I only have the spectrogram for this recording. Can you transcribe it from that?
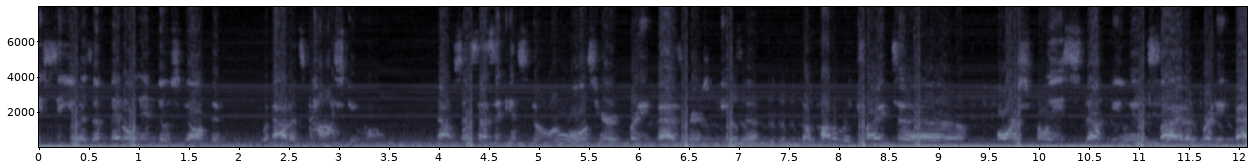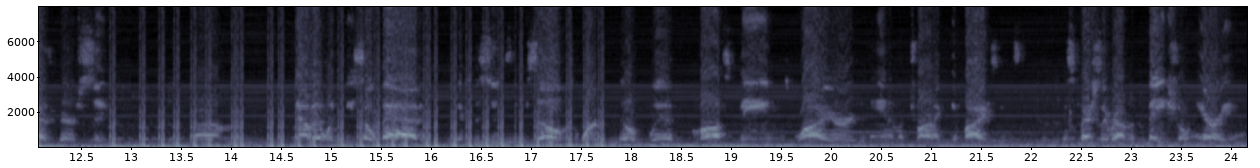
Likely see you as a metal endoskeleton without its costume on. Now, since that's against the rules here at Freddy Fazbear's Pizza, they'll probably try to forcefully stuff you inside a Freddy Fazbear suit. Um, now, that wouldn't be so bad if the suits themselves weren't filled with cross beams, wires, and animatronic devices, especially around the facial area.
